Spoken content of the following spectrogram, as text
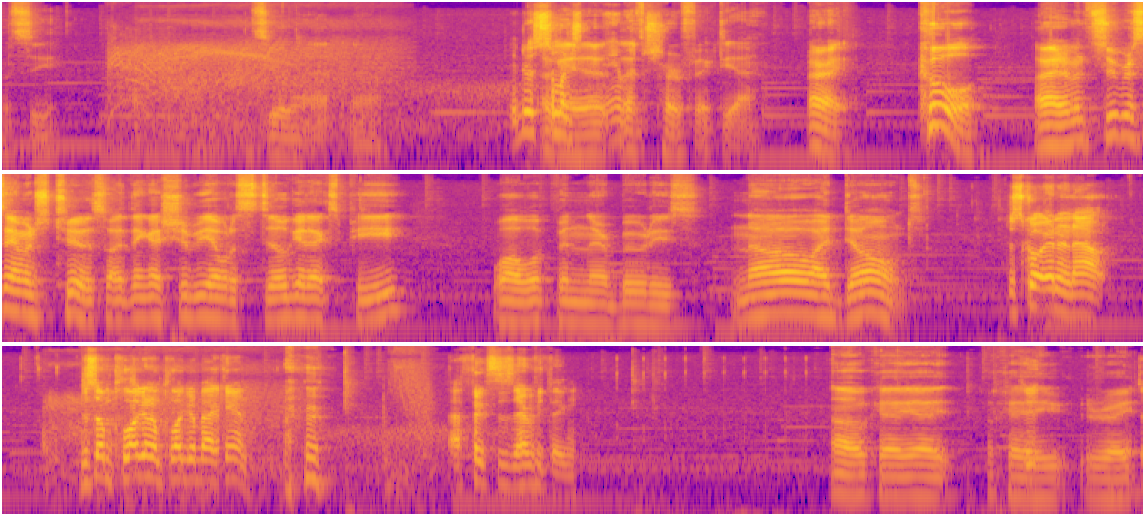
Let's see. Let's see what I'm at now. You do so much that- damage. That's perfect, yeah. Alright. Cool. Alright, I'm in Super Sandwich 2, so I think I should be able to still get XP while whooping their booties. No, I don't. Just go in and out. Just unplug it and plug it back in. that fixes everything. Oh, okay, yeah. Okay, you're right.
